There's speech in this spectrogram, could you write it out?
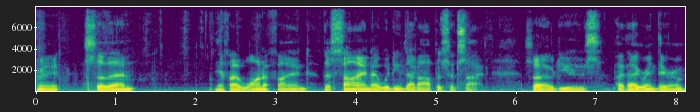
Right. So then if I want to find the sine, I would need that opposite side. So I would use Pythagorean theorem.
